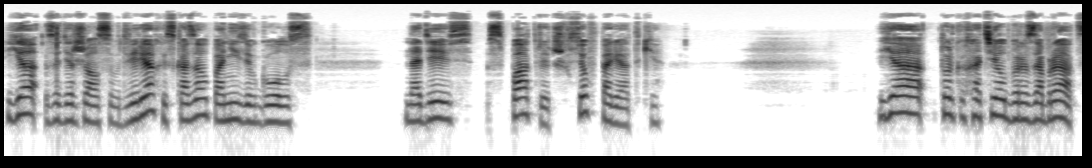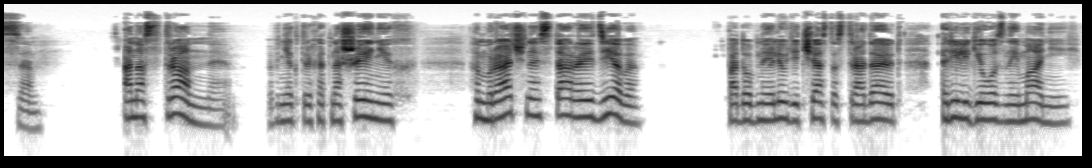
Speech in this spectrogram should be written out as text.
Я задержался в дверях и сказал, понизив голос, «Надеюсь, с Патридж все в порядке». Я только хотел бы разобраться. Она странная, в некоторых отношениях мрачная старая дева. Подобные люди часто страдают религиозной манией.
